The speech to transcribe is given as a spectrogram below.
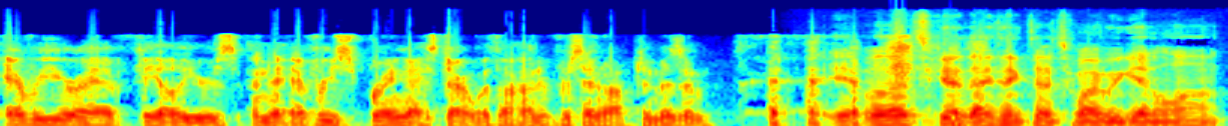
every year I have failures, and every spring I start with 100% optimism. yeah, well, that's good. I think that's why we get along.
